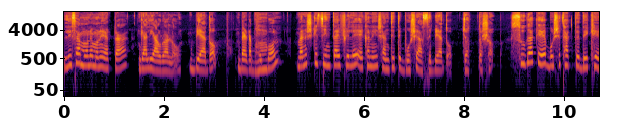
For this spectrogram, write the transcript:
লিসা মনে মনে একটা গ্যালি আওড়ালো। বেয়াদব, বেটা ভম্বল। মানুষকে চিন্তায় ফেলে এখানে শান্তিতে বসে আছে বেয়াদব, যত্ত সব। সুগাকে বসে থাকতে দেখে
